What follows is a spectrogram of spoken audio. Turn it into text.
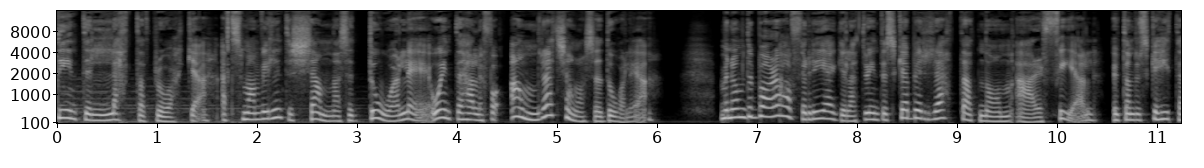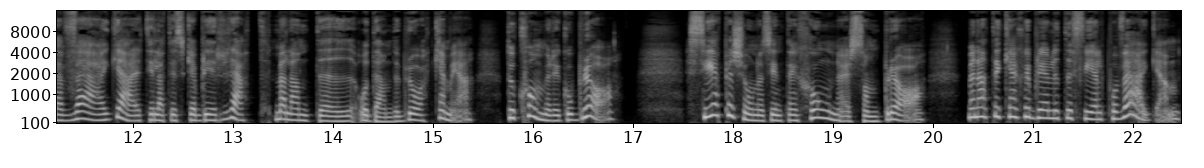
Det är inte lätt att bråka eftersom man vill inte känna sig dålig och inte heller få andra att känna sig dåliga. Men om du bara har för regel att du inte ska berätta att någon är fel, utan du ska hitta vägar till att det ska bli rätt mellan dig och den du bråkar med, då kommer det gå bra. Se personens intentioner som bra, men att det kanske blev lite fel på vägen.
